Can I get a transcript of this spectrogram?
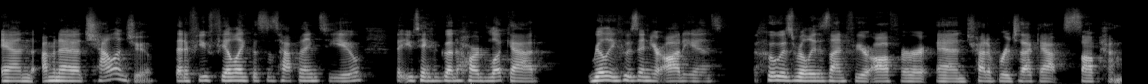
And I'm going to challenge you that if you feel like this is happening to you, that you take a good hard look at really who's in your audience, who is really designed for your offer, and try to bridge that gap somehow. Mm-hmm.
